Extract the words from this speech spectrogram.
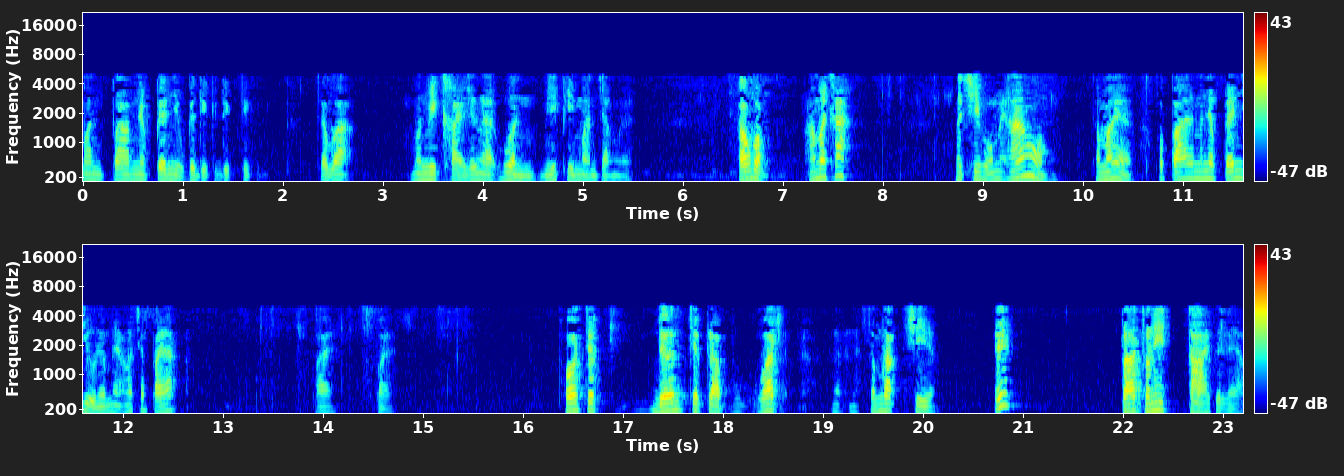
มันปลามยังเป็นอยู่กระดิกดิกดิกแต่ว่ามันมีไข่เรื่องอะไรอ้วนมีพีมันจังเลย เขาบอกเอาไหมคะมาชีบอกไม่เอา ทำไมอะเพราะปมันยังเป็นอยู่เนี่ยไม่เอาฉันไปอะไปไปพอจะเดินจะกลับวัดสำนักเชียเอ๊ะปลาตัวนี้ตายไปแล้ว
